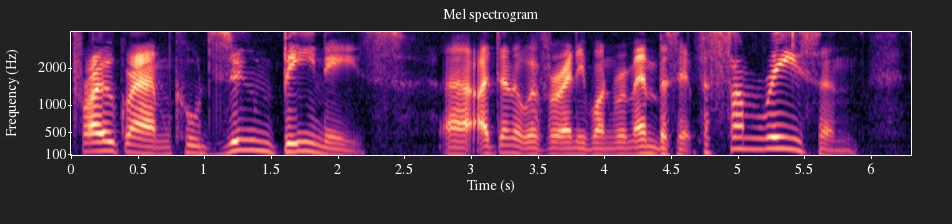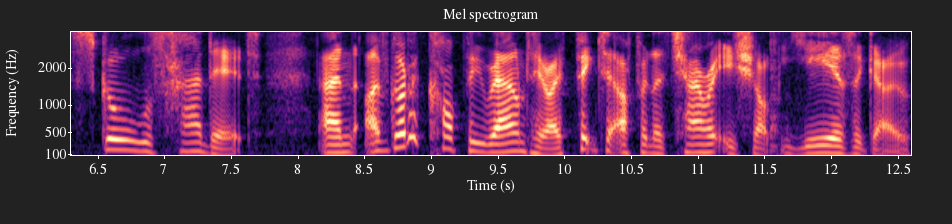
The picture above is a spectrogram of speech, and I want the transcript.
program called Zoombinis. Uh, I don't know whether anyone remembers it. For some reason, schools had it. And I've got a copy round here. I picked it up in a charity shop years ago.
